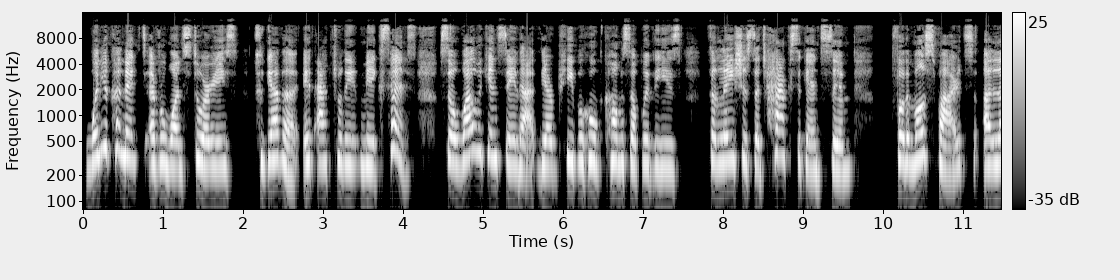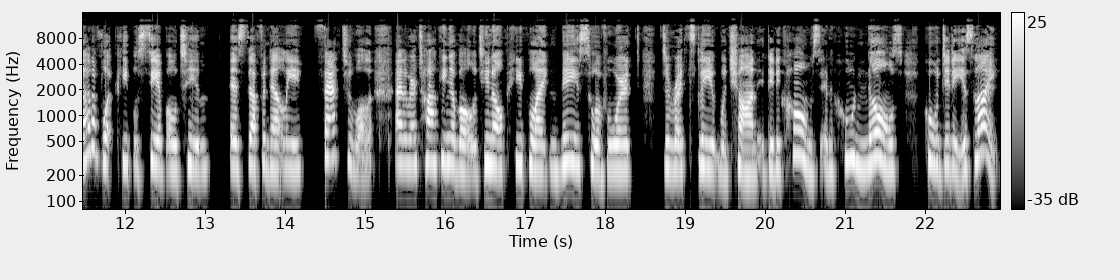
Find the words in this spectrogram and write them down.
when you connect everyone's stories, together, it actually makes sense. So while we can say that there are people who comes up with these fallacious attacks against him. For the most part, a lot of what people say about him is definitely factual. And we're talking about, you know, people like Mase who have worked directly with Sean Diddy Combs and who knows who Diddy is like.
